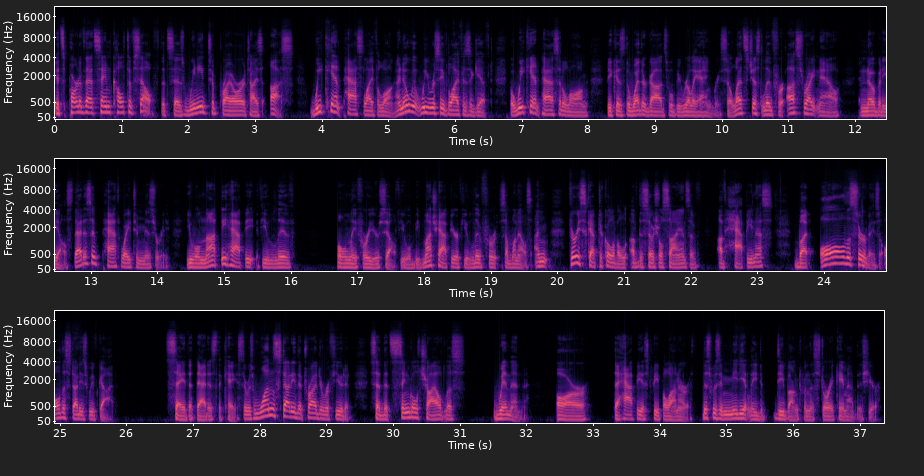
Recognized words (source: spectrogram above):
It's part of that same cult of self that says we need to prioritize us. We can't pass life along. I know we received life as a gift, but we can't pass it along because the weather gods will be really angry. So let's just live for us right now and nobody else. That is a pathway to misery. You will not be happy if you live only for yourself. You will be much happier if you live for someone else. I'm very skeptical of, a, of the social science of, of happiness, but all the surveys, all the studies we've got say that that is the case. There was one study that tried to refute it, said that single childless women are the happiest people on earth. This was immediately de- debunked when this story came out this year.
